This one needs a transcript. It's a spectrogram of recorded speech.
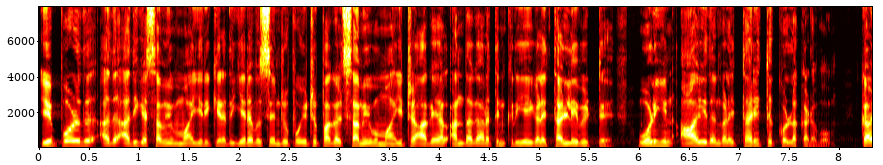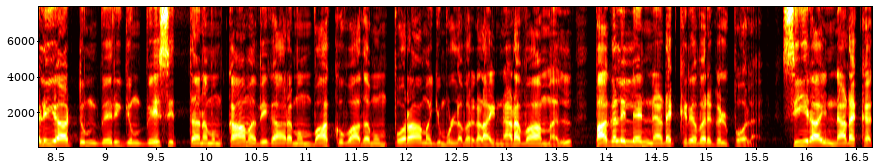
இப்பொழுது அது அதிக சமீபமாய் இருக்கிறது. இரவு சென்று போயிற்று பகல் சமீபமாயிற்று. ஆகையால் அந்தகாரத்தின் கிரியைகளை தள்ளிவிட்டு ஒளியின் ஆயுதங்களை தரித்துக் கொள்ள கடவோம். களியாட்டும் வெறியும் வேசித்தனமும் காம விகாரமும் வாக்குவாதமும் பொறாமையும் உள்ளவர்களாய் நடவாமல் பகலிலே நடக்கிறவர்கள் போல சீராய் நடக்க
